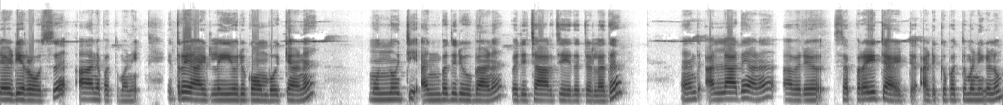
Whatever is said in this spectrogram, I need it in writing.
ലേഡി റോസ് ആന പത്തുമണി. ഇത്രയായിട്ടുള്ള ഈ ഒരു കോംബോയ്ക്കാണ് മുന്നൂറ്റി അൻപത് രൂപയാണ് ഇവർ ചാർജ് ചെയ്തിട്ടുള്ളത്. ആൻഡ് അല്ലാതെയാണ് അവർ സെപ്പറേറ്റ് ആയിട്ട് അടുക്ക് പത്ത് മണികളും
